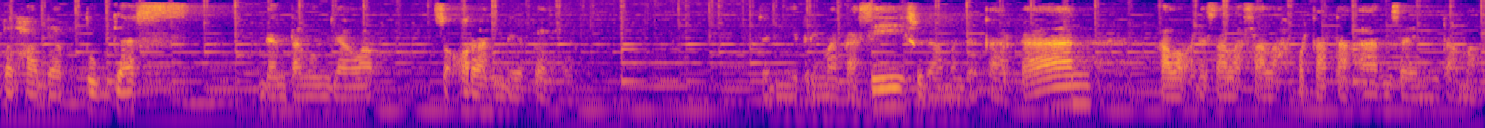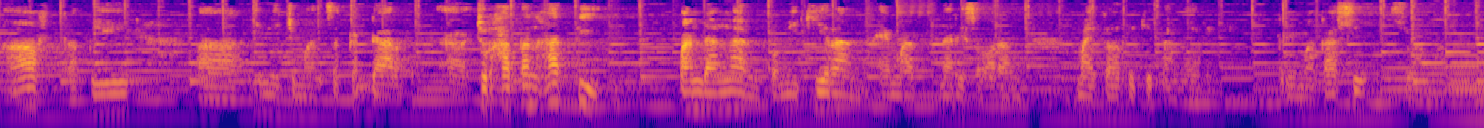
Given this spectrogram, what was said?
terhadap tugas dan tanggung jawab seorang DPR. Jadi terima kasih sudah mendengarkan. Kalau ada salah-salah perkataan saya minta maaf, tapi uh, ini cuma sekedar uh, curhatan hati, pandangan, pemikiran, hemat dari seorang Michael Vicky Taneri. Terima kasih, selamat.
